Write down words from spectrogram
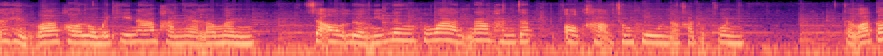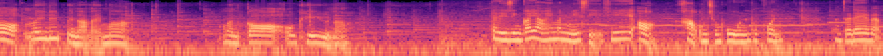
จะเห็นว่าพอลงไปที่หน้าพันธุ์เนี่ย แล้วมันจะออกเหลืองนิดนึง เพราะว่าหน้าพันธุ์จะออกขาวชมพูนะคะทุกคน แต่ว่าก็ไม่ได้เป็นอะไรมาก มันก็โอเคอยู่นะ แต่จริงๆก็อยากให้มันมีสีที่ออกขาวอมชมพูนะทุกคน มันจะได้แบบ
